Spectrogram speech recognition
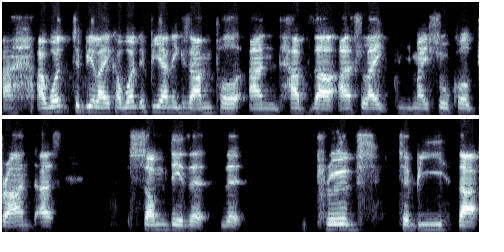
I, want to be like I want to be an example and have that as like my so-called brand as somebody that that proves to be that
